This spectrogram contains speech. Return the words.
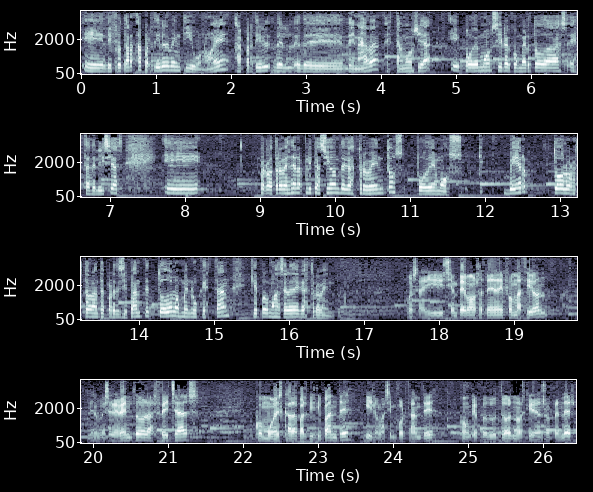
disfrutar a partir del 21, a partir de, de, nada, estamos ya, y podemos ir a comer todas estas delicias, pero a través de la aplicación de Gastroeventos podemos ver todos los restaurantes participantes, todos los menús que están, qué podemos hacer de Gastroeventos. Pues ahí siempre vamos a tener la información de lo que es el evento, las fechas, cómo es cada participante y lo más importante, con qué productos nos quieren sorprender.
